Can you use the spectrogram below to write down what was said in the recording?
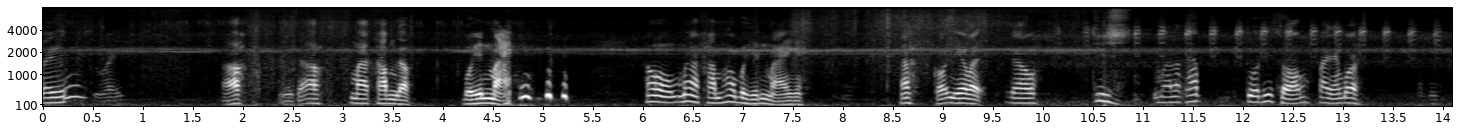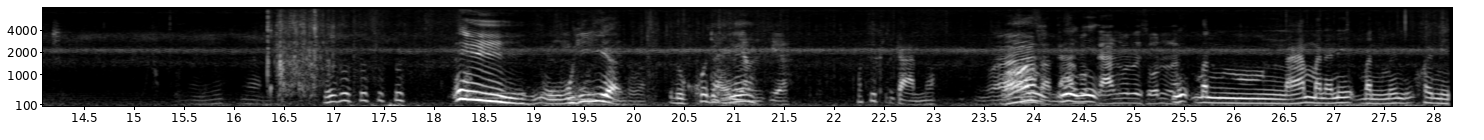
เออสวยเอาเดี๋ยวจะเอามาคำแล้วบ่เห็นหมายเฮามาคำเฮาบ่เห็นหมายไงฮะเกาะเงี้ยไว้เราจิชมาแล้วครับ ตัวที่สองไปยังบ่ดูดูดูดูดูอีโอ้โหเหี้ยกระดูกโคตรใหญ่เลยยังเกียร์มันคือการเนาะ ว้าสัตว์การการมันไปสนล่ะนี่มันน้ำมันอันนี้มันไม่ค่อยมี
